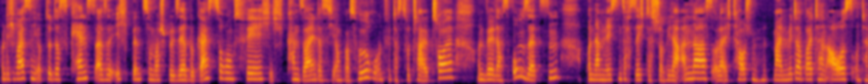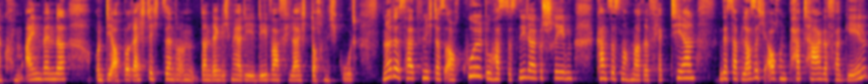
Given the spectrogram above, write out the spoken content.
und ich weiß nicht, ob du das kennst. Also ich bin zum Beispiel sehr begeisterungsfähig. Ich kann sein, dass ich irgendwas höre und finde das total toll und will das umsetzen und am nächsten Tag sehe ich das schon wieder anders oder ich tausche mich mit meinen Mitarbeitern aus und dann kommen Einwände und die auch berechtigt sind und dann denke ich mir, ja, die Idee war vielleicht doch nicht gut. Ne, deshalb finde ich das auch cool. Du hast es niedergeschrieben, kannst es noch nochmal reflektieren. Und deshalb lasse ich auch ein paar Tage vergehen,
